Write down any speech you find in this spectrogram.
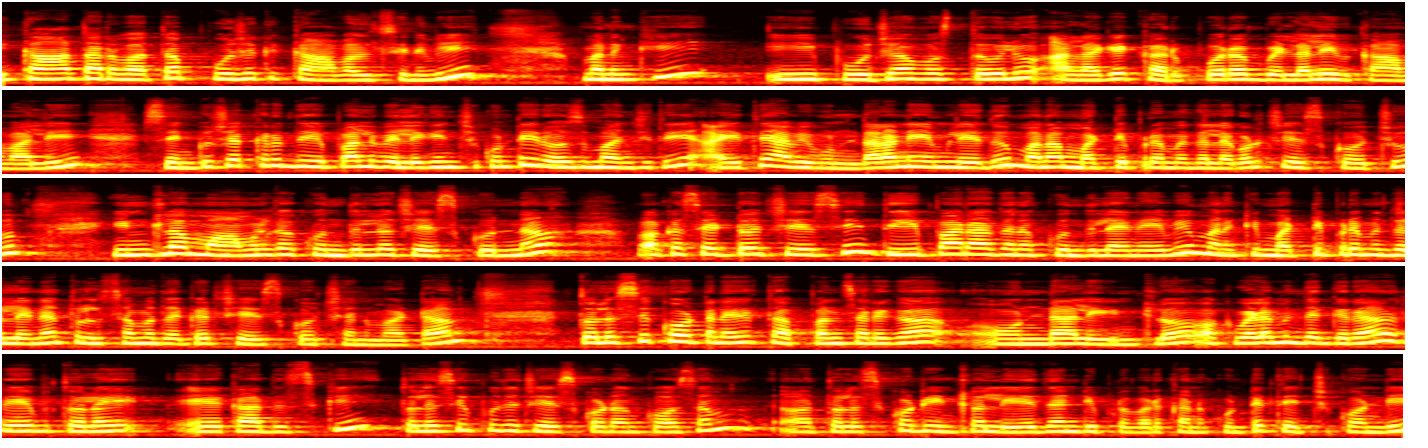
ఇక ఆ తర్వాత పూజకి కావాల్సినవి మనకి ఈ పూజా వస్తువులు అలాగే కర్పూర బిళ్ళలు ఇవి కావాలి. శంకుచక్ర దీపాలు వెలిగించుకుంటే ఈరోజు మంచిది. అయితే అవి ఉండాలని ఏం లేదు. మనం మట్టి ప్రమిదలో కూడా చేసుకోవచ్చు. ఇంట్లో మామూలుగా కుందుల్లో చేసుకున్న ఒక సెట్ వచ్చేసి దీపారాధన కుందులు అనేవి మనకి మట్టి ప్రమిదలైనా తులసమ్మ దగ్గర చేసుకోవచ్చు అనమాట తులసి కోట అనేది తప్పనిసరిగా ఉండాలి ఇంట్లో. ఒకవేళ మీ దగ్గర రేపు తులై ఏకాదశికి తులసి పూజ చేసుకోవడం కోసం తులసి కోట ఇంట్లో లేదండి ఇప్పటి వరకు అనుకుంటే తెచ్చుకోండి.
